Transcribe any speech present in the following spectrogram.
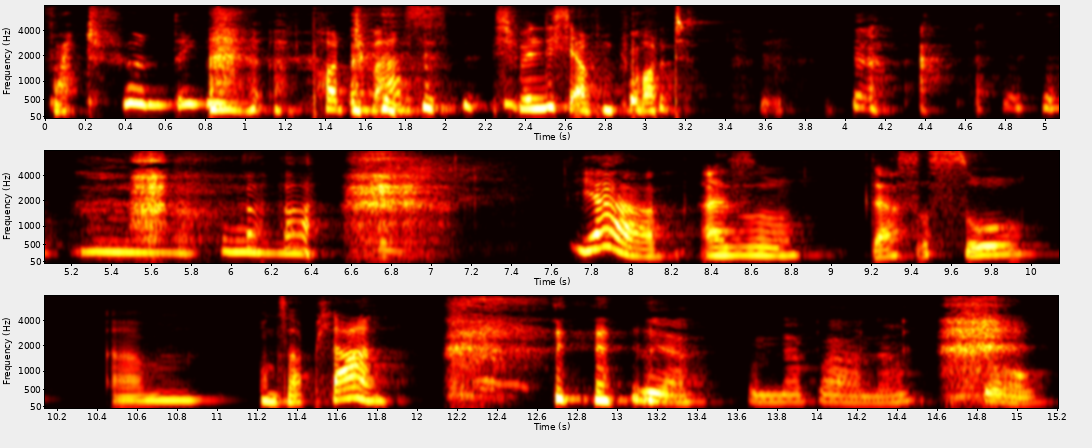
was für ein Ding? Pod was? Ich will nicht auf dem Pod. ja, also das ist so ähm, unser Plan. ja, wunderbar, ne? So.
